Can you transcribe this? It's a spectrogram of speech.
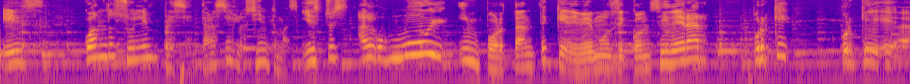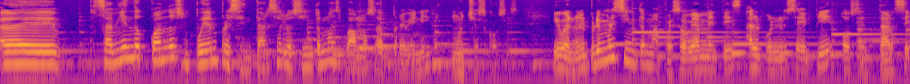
es cuándo suelen presentarse los síntomas. Y esto es algo muy importante que debemos de considerar. ¿Por qué? Porque eh, sabiendo cuándo pueden presentarse los síntomas vamos a prevenir muchas cosas. Y bueno, el primer síntoma pues obviamente es al ponerse de pie o sentarse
